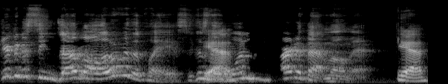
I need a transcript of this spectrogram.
You're going to see Dove all over the place because Yeah. they want to be part of that moment. yeah.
